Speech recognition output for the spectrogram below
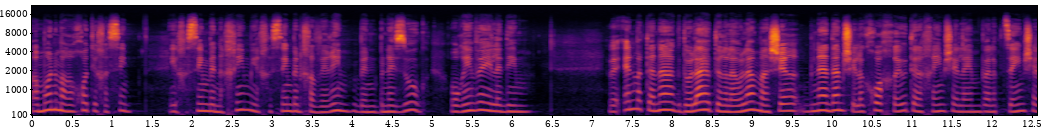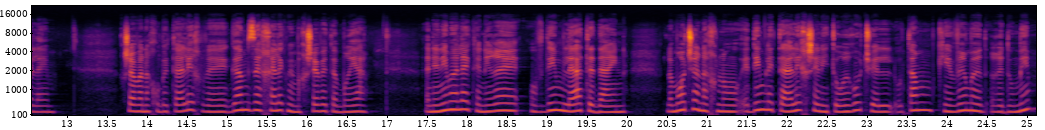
המון מערכות יחסים. יחסים בין אחים, יחסים בין חברים, בין בני זוג, הורים וילדים. ואין מתנה גדולה יותר לעולם מאשר בני אדם שלקחו אחריות על החיים שלהם ועל הפצעים שלהם. עכשיו אנחנו בתהליך, וגם זה חלק ממחשבת הבריאה. העניינים האלה כנראה עובדים לאט עדיין, למרות שאנחנו עדים לתהליך של התעוררות של אותם כאבים רדומים,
